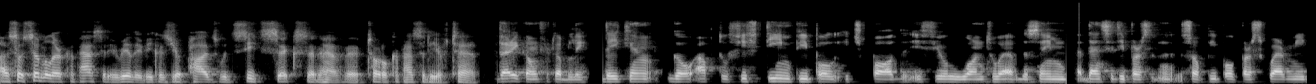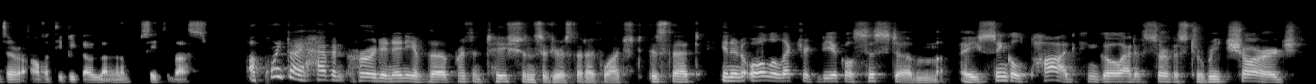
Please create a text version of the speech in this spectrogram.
Uh, so similar capacity, really, because your pods would seat six and have a total capacity of 10. Very comfortably. They can go up to 15 people each pod if you want to have the same density per, so people per square meter of a typical uh, city bus. A point I haven't heard in any of the presentations of yours that I've watched is that in an all electric vehicle system, a single pod can go out of service to recharge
